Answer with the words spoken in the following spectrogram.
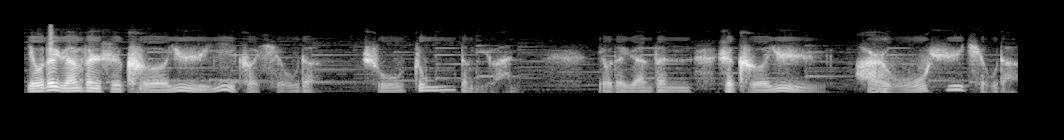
有的缘分是可遇亦可求的，属中等缘；有的缘分是可遇而无需求的，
